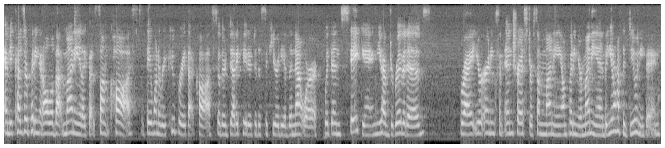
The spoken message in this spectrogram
And because they're putting in all of that money, like that sunk cost, they want to recuperate that cost. So they're dedicated to the security of the network. Within staking, you have derivatives, right? You're earning some interest or some money on putting your money in, but you don't have to do anything.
